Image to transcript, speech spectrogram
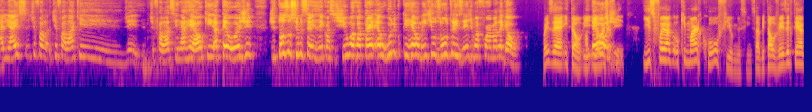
Aliás, te falar, te falar que de, te falar assim na real que até hoje de todos os filmes 3D que eu assisti, o Avatar é o único que realmente usou o 3D de uma forma legal. Pois é, então, e, eu hoje. acho que isso foi o que marcou o filme, assim, sabe? Talvez ele tenha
